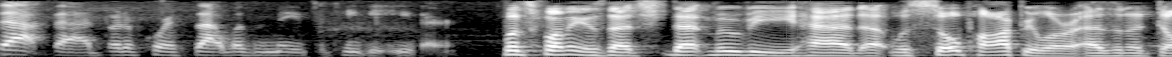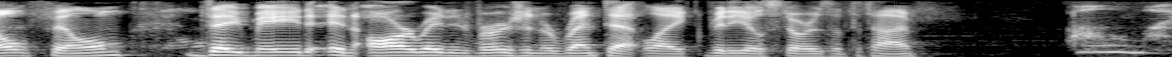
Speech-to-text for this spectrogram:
that bad, but of course that wasn't made for TV either. What's funny is that sh- that movie had uh, was so popular as an adult film, they made an R-rated version to rent at like video stores at the time. Oh my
